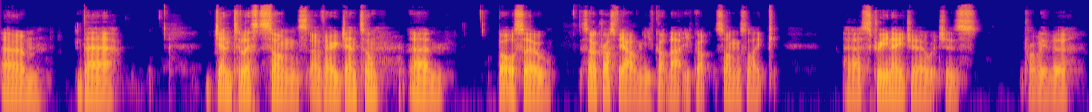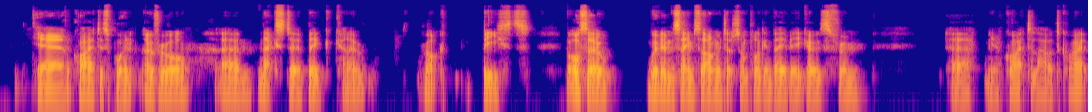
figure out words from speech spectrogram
Um, they're gentlest songs are very gentle, um, but also so across the album you've got that you've got songs like uh, Screenager, which is probably the Yeah, the quietest point overall, um, next to big kind of rock beasts. But also within the same song, we touched on "Plug-in Baby." It goes from uh, you know quiet to loud to quiet.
